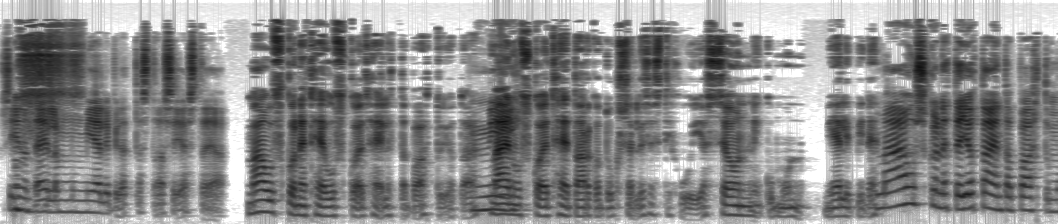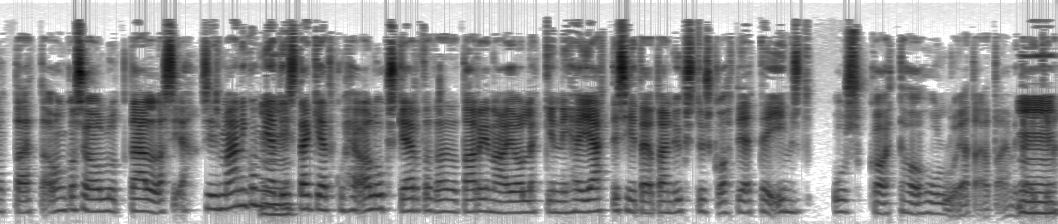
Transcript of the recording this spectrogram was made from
Siinä on teille mun mielipide tästä asiasta. Ja... Mä uskon, että he uskoo, että heille tapahtui jotain. Niin. Mä en usko, että he tarkoituksellisesti huijas. Se on niin kuin mun mielipide. Mä uskon, että jotain tapahtui, mutta että onko se ollut tällaisia. Siis mä niin kuin mietin mm. sitäkin, että kun he aluksi kertoi tätä tarinaa jollekin, niin he jätti siitä jotain yksityiskohtia, ettei ihmiset usko, että he on hulluja tai jotain mitä mm. ikinä.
